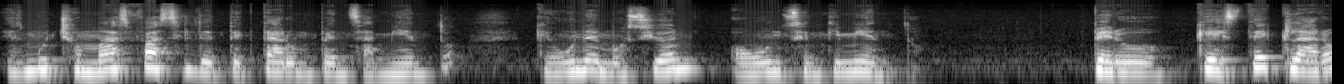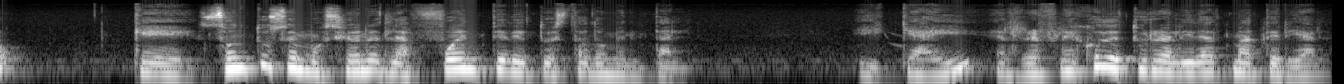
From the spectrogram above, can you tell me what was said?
es mucho más fácil detectar un pensamiento que una emoción o un sentimiento. Pero que esté claro que son tus emociones la fuente de tu estado mental y que ahí el reflejo de tu realidad material,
